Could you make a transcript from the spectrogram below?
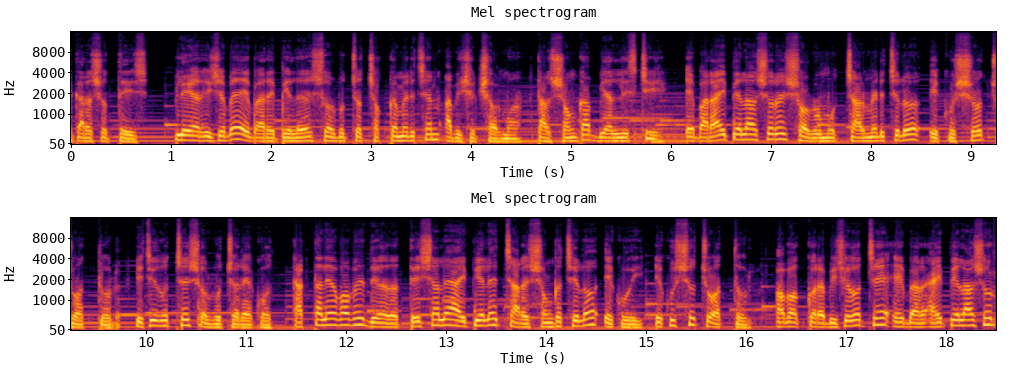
এগারোশো তেইশ। প্লেয়ার হিসেবে এবার আইপিএল সর্বোচ্চ ছক্কা মেরেছেন অভিষেক শর্মা। তার সংখ্যা বিয়াল্লিশটি। এবার আইপিএল আসরে সর্বমোট চার মেরেছিল একুশশো চুয়াত্তর। এটি হচ্ছে সর্বোচ্চ রেকর্ড। কাকতালীয়ভাবে দুই হাজার তেইশ সালে আইপিএল এর চারের সংখ্যা ছিল একই, একুশশো চুয়াত্তর। অবাক করা বিষয় হচ্ছে, এবার আইপিএল আসর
